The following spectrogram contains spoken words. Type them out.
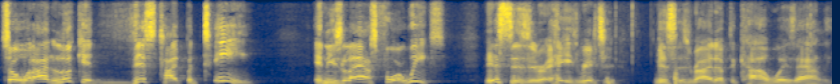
So when I look at this type of team in these last four weeks, this is, hey, Richard, this is right up the Cowboys' alley.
